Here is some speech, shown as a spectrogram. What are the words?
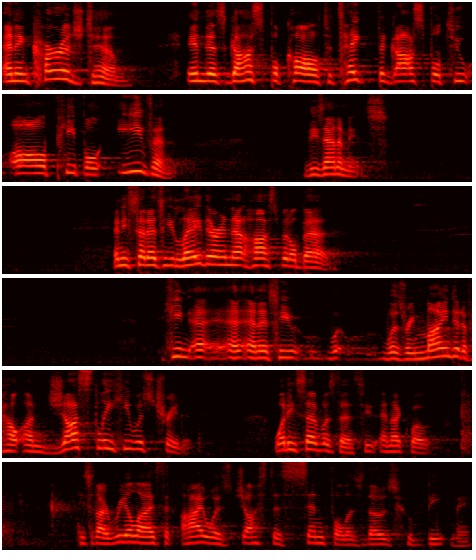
and encouraged him in this gospel call to take the gospel to all people, even these enemies. And he said, as he lay there in that hospital bed, he, and, and as he w- was reminded of how unjustly he was treated, what he said was this, he, and I quote, he said, I realized that I was just as sinful as those who beat me.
